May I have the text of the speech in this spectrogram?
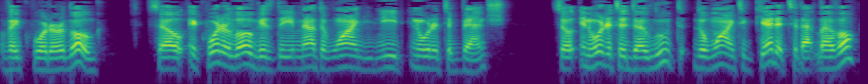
of a quarter log. So a quarter log is the amount of wine you need in order to bench. So in order to dilute the wine to get it to that level,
